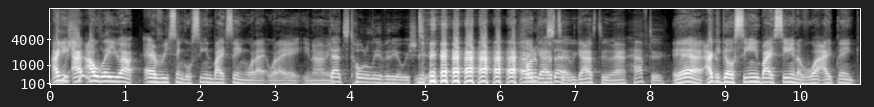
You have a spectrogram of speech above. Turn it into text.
I, can, I I'll lay you out every single scene by scene what I what I hate. You know what I mean? That's totally a video we should do. 100%. We got to, man. Have to. Yeah, I could go scene by scene of what I think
